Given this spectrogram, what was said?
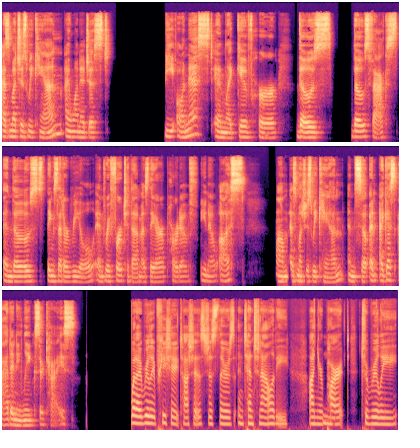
as much as we can, I wanna just be honest and, like, give her those those facts and those things that are real and refer to them as they are a part of, you know, us, um, as much as we can, and so and I guess add any links or ties. What I really appreciate, Tasha, is just there's intentionality on your Mm. part to really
